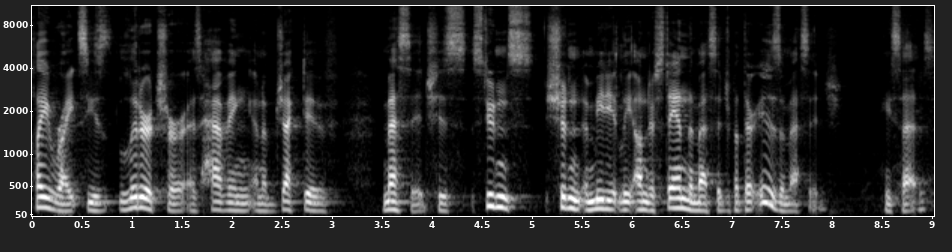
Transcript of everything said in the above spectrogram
playwright, sees literature as having an objective message. His students shouldn't immediately understand the message, but there is a message, he says.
